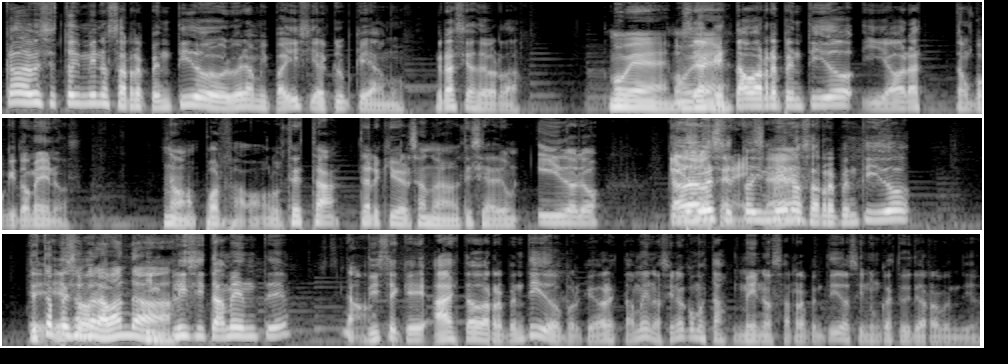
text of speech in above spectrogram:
cada vez estoy menos arrepentido de volver a mi país y al club que amo. Gracias de verdad. Muy bien, O muy sea bien. que estaba arrepentido y ahora está un poquito menos. No, por favor. Usted está terquiversando la noticia de un ídolo. Cada ídolo vez estoy ¿eh? menos arrepentido. ¿Te está Eh, eso la banda? Implícitamente No. dice que ha estado arrepentido porque ahora está menos. Si no, ¿cómo estás menos arrepentido si nunca estuviste arrepentido?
